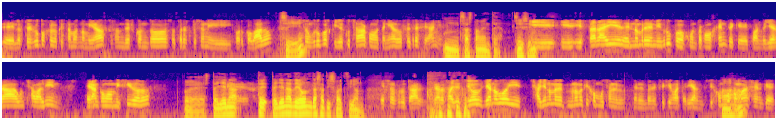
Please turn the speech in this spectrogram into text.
eh, los tres grupos con los que estamos nominados, que son Defcon 2, Otra Expresión y Corcovado, son grupos que yo escuchaba cuando tenía 12 o 13 años. Mm, exactamente, sí, sí. Y, y, estar ahí el nombre de mi grupo junto con gente que cuando yo era un chavalín eran como mis ídolos. Pues te llena, eh, te, llena de honda satisfacción. Eso es brutal. Claro, o sea, yo, ya no voy, o sea, yo no me, no me fijo mucho en el, beneficio material, me fijo un poco más en que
